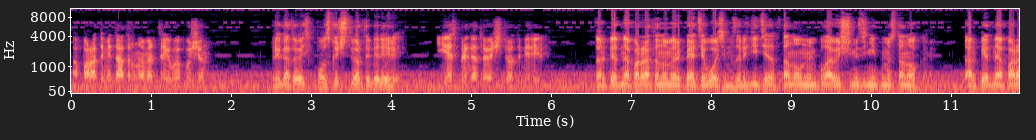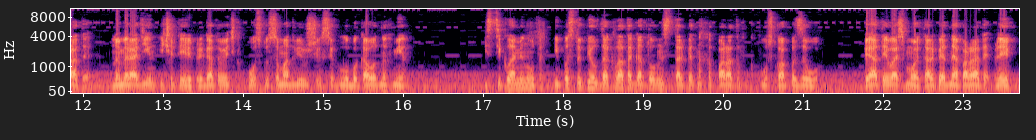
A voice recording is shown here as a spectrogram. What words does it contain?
«Аппарат-имитатор номер 3 выпущен?» «Приготовить к пуску 4 Берели». «Есть приготовить 4 Берели». Торпедные аппараты номер 5 и 8 зарядите автономными плавающими зенитными установками. Торпедные аппараты номер 1 и 4 приготовить к пуску самодвижущихся глубоководных мин. Истекла минута, и поступил доклад о готовности торпедных аппаратов к пуску АПЗУ. Пятый и восьмой, торпедные аппараты, пли!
